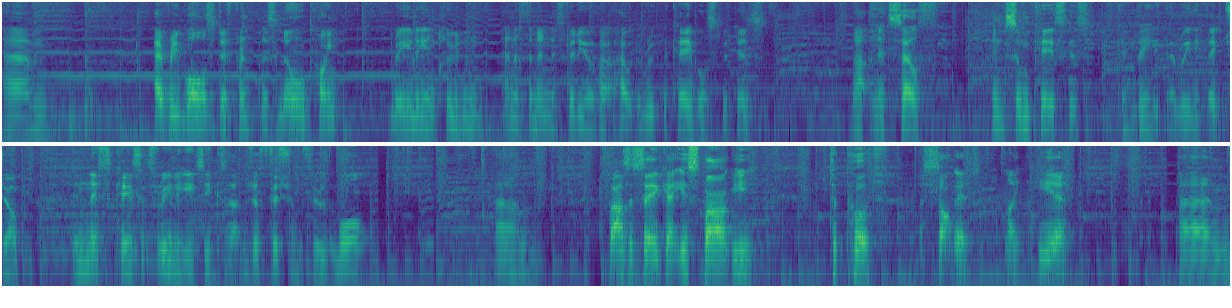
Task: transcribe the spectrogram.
Um, every wall's different. There's no point really including anything in this video about how to route the cables because that in itself, in some cases, can be a really big job. In this case, it's really easy because I can just fish them through the wall. Um, but as I say, get your Sparky to put a socket like here um,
